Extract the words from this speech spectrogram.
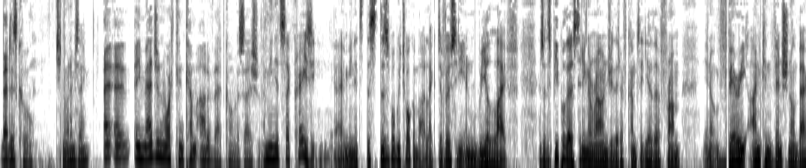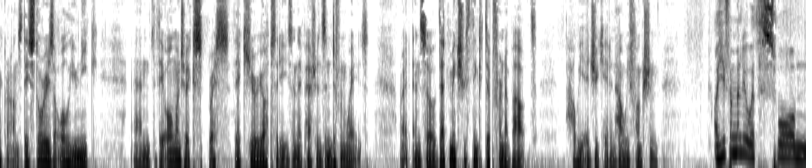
That is cool. Do you know what I'm saying? And, imagine what can come out of that conversation. I mean, it's like crazy. I mean, it's this. This is what we talk about, like diversity in real life. And so there's people that are sitting around you that have come together from, you know, very unconventional backgrounds. Their stories are all unique, and they all want to express their curiosities and their passions in different ways, right? And so that makes you think different about how we educate and how we function. Are you familiar with swarm?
